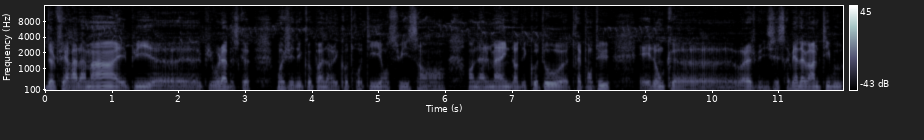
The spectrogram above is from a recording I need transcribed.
de le faire à la main. Et puis, puis voilà, parce que moi, j'ai des copains dans les côtes rôties, en Suisse, en, en, Allemagne, dans des coteaux très pentus. Et donc, voilà, je me dis, ce serait bien d'avoir un petit bout.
